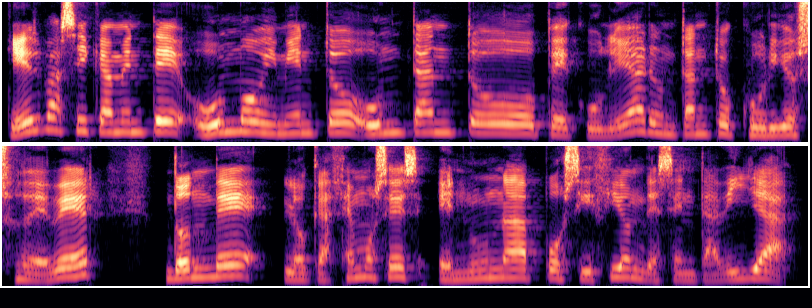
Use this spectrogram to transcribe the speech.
que es básicamente un movimiento un tanto peculiar, un tanto curioso de ver, donde lo que hacemos es en una posición de sentadilla,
